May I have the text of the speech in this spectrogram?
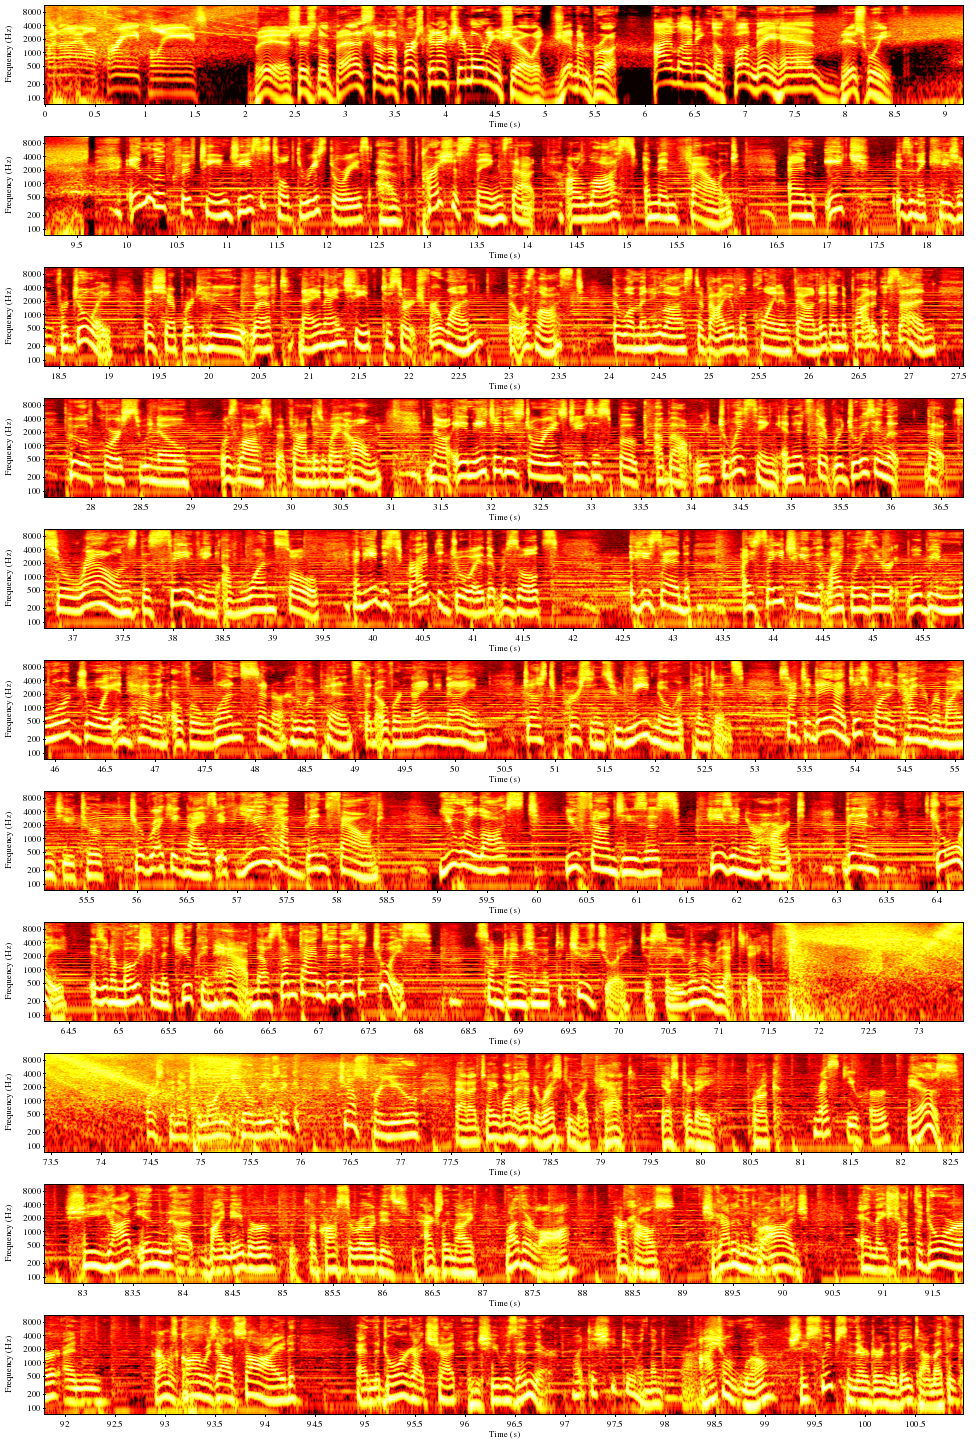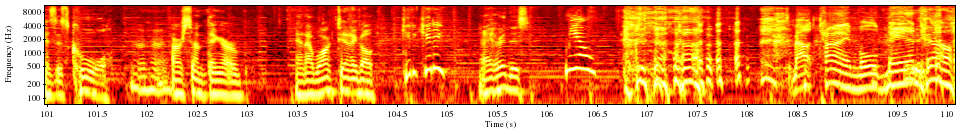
up in aisle three, please. This is the best of the First Connection Morning Show with Jim and Brooke, highlighting the fun they had this week. In Luke 15, Jesus told three stories of precious things that are lost and then found, and each is an occasion for joy. The shepherd who left 99 sheep to search for one that was lost, the woman who lost a valuable coin and found it, and the prodigal son, who, of course, we know was lost but found his way home. Now, in each of these stories, Jesus spoke about rejoicing, and it's the rejoicing that, that surrounds the saving of one soul. And he described the joy that results. He said, I say to you that likewise there will be more joy in heaven over one sinner who repents than over 99 just persons who need no repentance. So today I just want to kind of remind you to, to recognize if you have been found you were lost, you found Jesus, He's in your heart, then joy is an emotion that you can have. Now, sometimes it is a choice. Sometimes you have to choose joy, just so you remember that today. First Connection Morning Show music just for you. And I tell you what, I had to rescue my cat yesterday, Brooke. Rescue her. Yes. She got in, uh, my neighbor across the road is actually my mother in law, her house. She got in the garage and they shut the door, and grandma's car was outside, and the door got shut, and she was in there. What does she do in the garage? I don't, well, she sleeps in there during the daytime, I think because it's cool or something. Or, And I walked in, I go, kitty, kitty. And I heard this meow. It's about time, old man. Yeah.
